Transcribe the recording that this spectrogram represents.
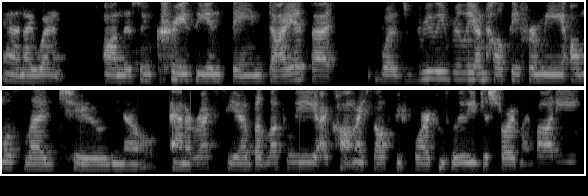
And I went on this crazy, insane diet that was really really unhealthy for me almost led to you know anorexia but luckily i caught myself before i completely destroyed my body.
